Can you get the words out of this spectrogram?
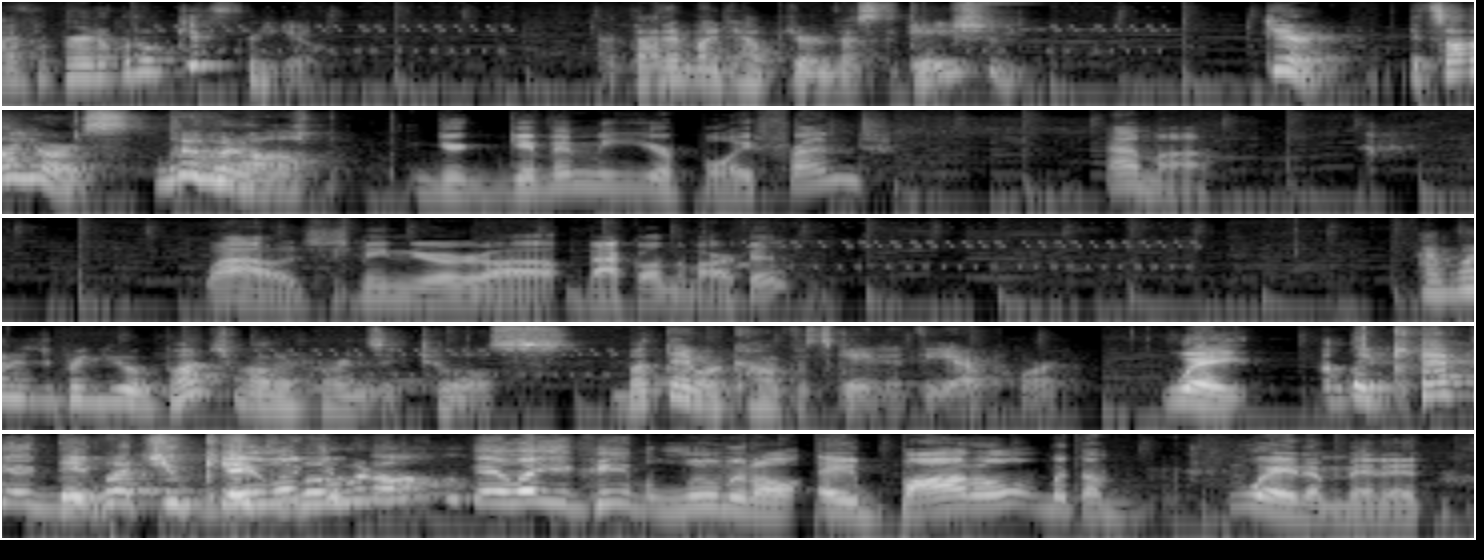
I prepared a little gift for you. I thought it might help your investigation. Here, it's all yours. Luminol. You're giving me your boyfriend? Ema. Wow, does this mean you're uh, back on the market? I wanted to bring you a bunch of other forensic tools, but they were confiscated at the airport. Wait, But they kept, Yeah, they you- let you they keep you- Luminol? they let you keep Luminol, a bottle with a. Wait a minute.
